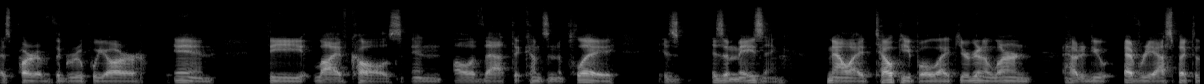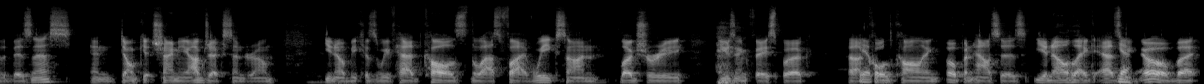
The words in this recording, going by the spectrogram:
as part of the group we are in, the live calls and all of that that comes into play is is amazing. Now I tell people like you're going to learn how to do every aspect of the business and don't get shiny object syndrome, you know, because we've had calls the last 5 weeks on luxury using Facebook, uh, yep. cold calling, open houses, you know, like as yeah. we go. But,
